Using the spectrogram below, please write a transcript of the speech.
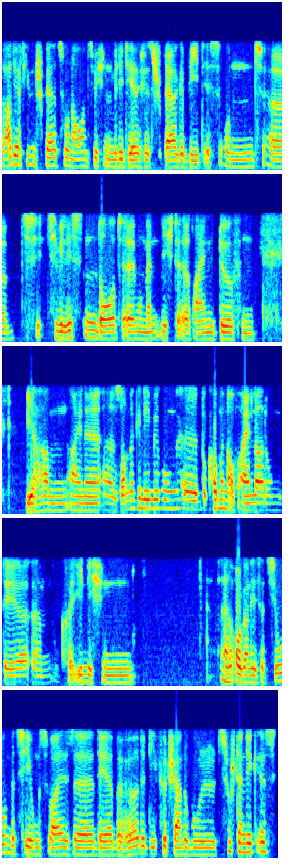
radioaktiven Sperrzone auch inzwischen militärisches Sperrgebiet ist und äh, Zivilisten dort äh, im Moment nicht äh, rein dürfen. Wir haben eine äh, Sondergenehmigung äh, bekommen auf Einladung der ähm, ukrainischen äh, Organisation beziehungsweise der Behörde, die für Tschernobyl zuständig ist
